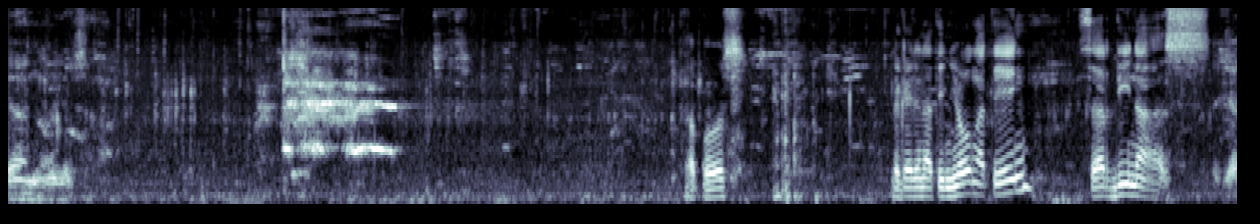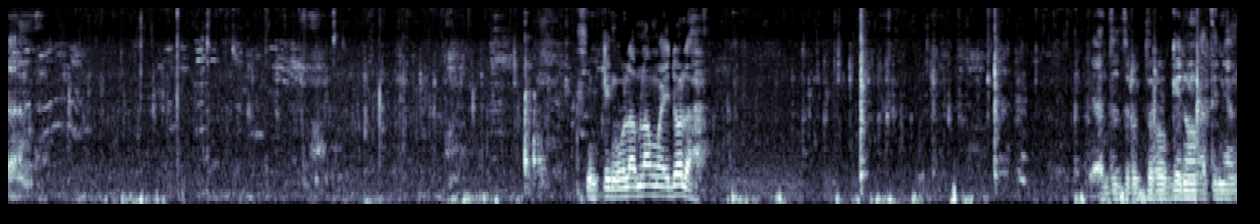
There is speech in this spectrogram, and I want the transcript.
Yan, oh yes. Tapos, lagay na natin yung ating sardinas. Ayan. Simpleng ulam lang mga idol ah. Yan, dudurog-durugin lang natin yan.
